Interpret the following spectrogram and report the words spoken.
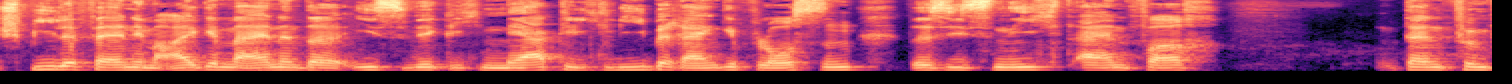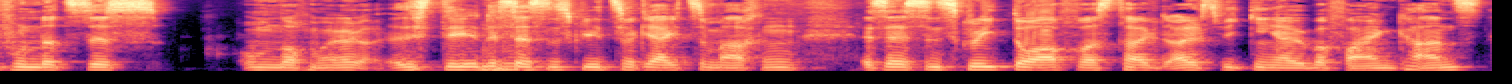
Spielefan im Allgemeinen, da ist wirklich merklich Liebe reingeflossen. Das ist nicht einfach dein 500 um nochmal den mhm. Assassin's Creed Vergleich zu machen, Assassin's Creed Dorf, was du halt als Wikinger überfallen kannst,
